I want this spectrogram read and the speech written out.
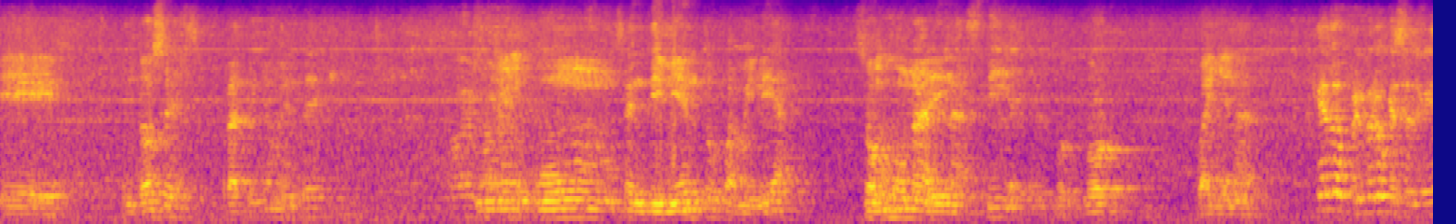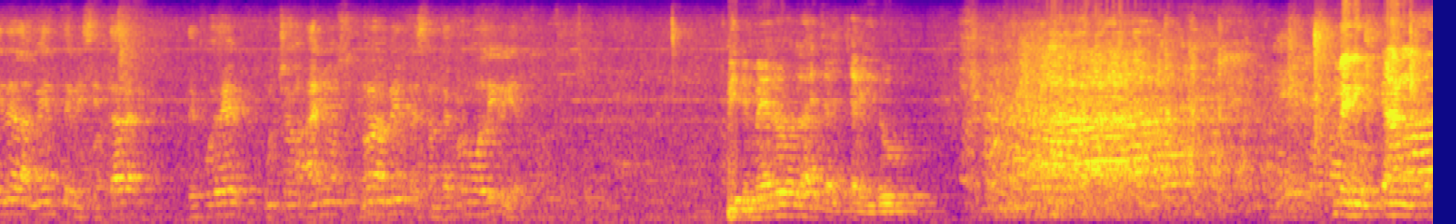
Eh, entonces, prácticamente un, un, sentimiento familiar. Somos una dinastía del folclore vallenato. ¿Qué es lo primero que se le viene a la mente visitar después de muchos años nuevamente Santa Cruz, Bolivia? Primero la Chachairú. me encanta.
